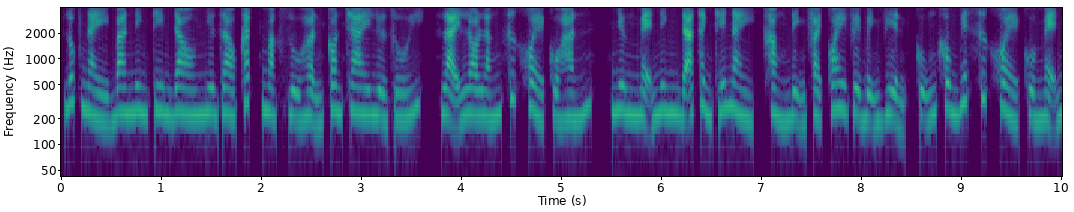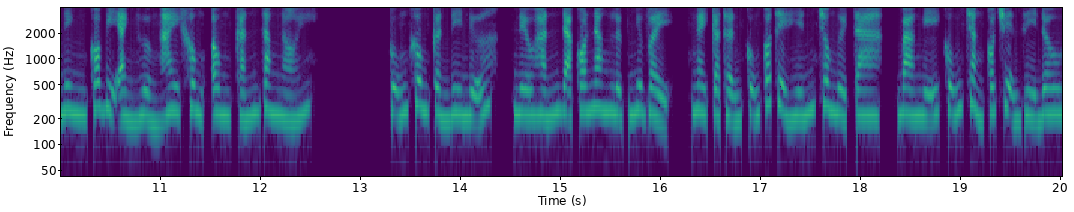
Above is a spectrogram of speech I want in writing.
Lúc này ba ninh tim đau như dao cắt mặc dù hận con trai lừa dối, lại lo lắng sức khỏe của hắn, nhưng mẹ ninh đã thành thế này, khẳng định phải quay về bệnh viện, cũng không biết sức khỏe của mẹ ninh có bị ảnh hưởng hay không, ông cắn răng nói. Cũng không cần đi nữa, nếu hắn đã có năng lực như vậy, ngay cả thận cũng có thể hiến cho người ta, bà nghĩ cũng chẳng có chuyện gì đâu,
